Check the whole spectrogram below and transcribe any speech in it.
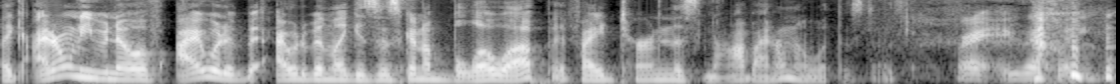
Like I don't even know if I would have been, I would have been like, is this gonna blow up if I turn this knob? I don't know what this does. Right. Exactly.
